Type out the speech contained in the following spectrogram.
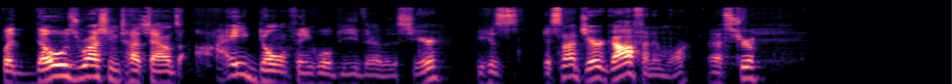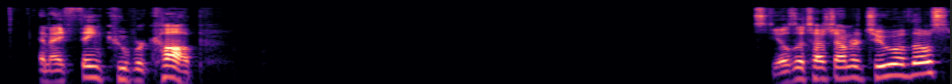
But those rushing touchdowns, I don't think will be there this year because it's not Jared Goff anymore. That's true. And I think Cooper Kupp steals a touchdown or two of those.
